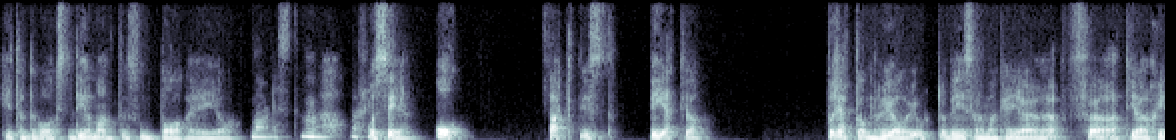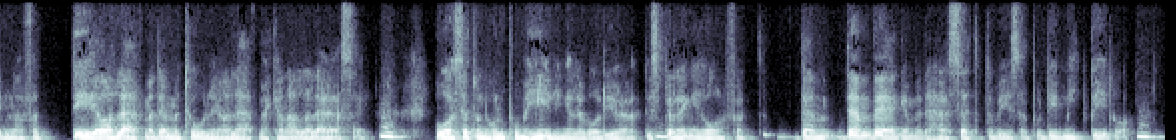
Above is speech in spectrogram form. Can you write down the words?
hitta tillbaka till diamanten som bara är jag. Magiskt. Mm. och se. Och faktiskt vet jag. Berätta om hur jag har gjort och visa hur man kan göra för att göra skillnad. För att det jag har lärt mig, den metoden jag har lärt mig kan alla lära sig. Mm. Oavsett om du håller på med healing eller vad du gör. Det spelar ingen roll för att den, den vägen med det här sättet att visa på, det är mitt bidrag. Mm.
